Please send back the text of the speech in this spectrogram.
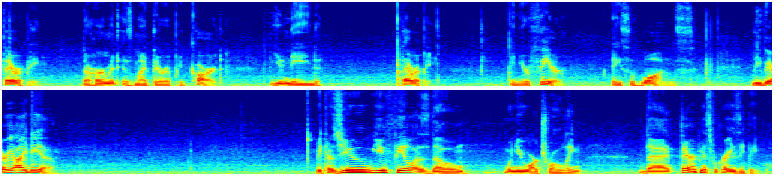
Therapy. The Hermit is my therapy card. You need therapy in your fear. Ace of Wands. The very idea. Because you you feel as though when you are trolling that therapy is for crazy people.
